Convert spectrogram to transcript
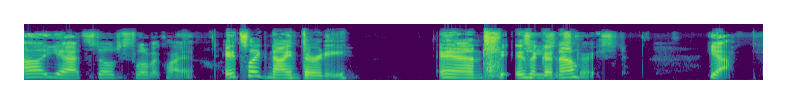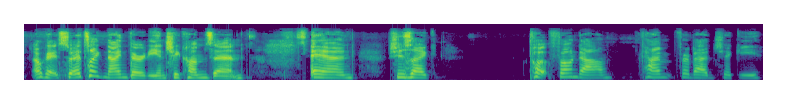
Uh, yeah, it's still just a little bit quiet. It's like nine thirty, and she, is it good now? Christ. Yeah. Okay, so it's like nine thirty, and she comes in, and she's like, "Put phone down. Time for bed, chickie."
